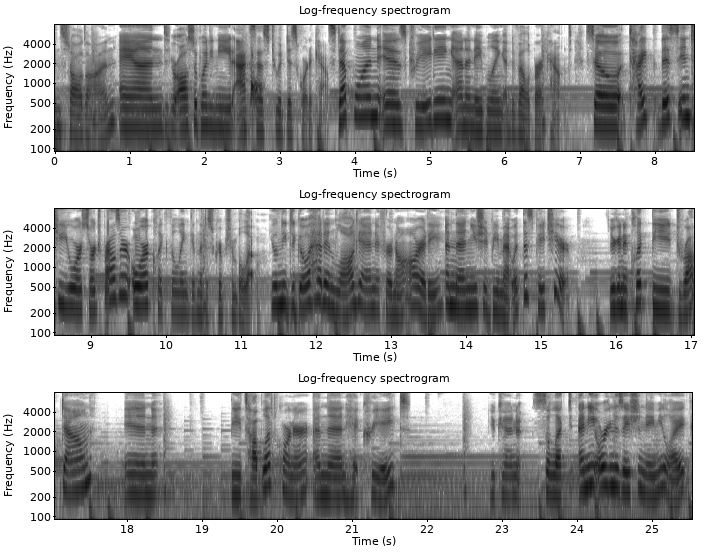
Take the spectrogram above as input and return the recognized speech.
installed on, and you're also going to need access to a Discord account. Step one is creating and enabling a developer account. So type this into your search browser or click the link in the description below. You'll need to go ahead and log in if you're not already, and then you should be met with this page here. You're gonna click the drop down in the top left corner and then hit create. You can select any organization name you like.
